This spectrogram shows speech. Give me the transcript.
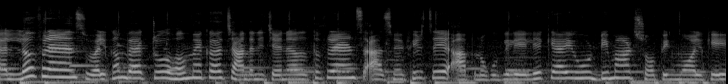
Hello friends welcome back to home maker Chandni channel तो फ्रेंड्स आज मैं फिर से आप लोगों के लिए लेके आई हूँ डीमार्ट शॉपिंग मॉल के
